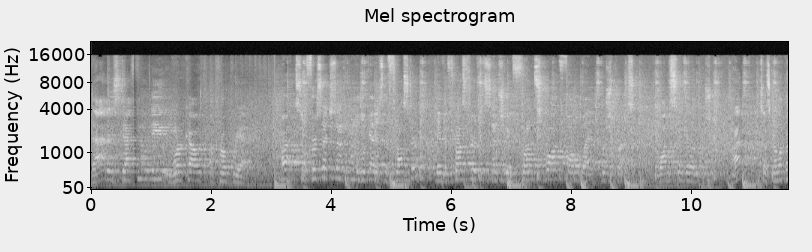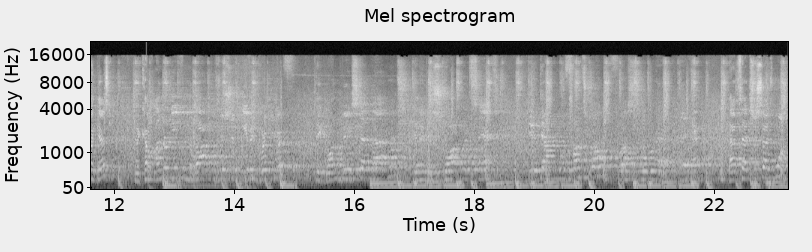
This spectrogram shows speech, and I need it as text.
That is definitely workout appropriate. All right, so first exercise we're going to look at is the thruster. Okay, the thruster is essentially a front squat followed by a push press. One singular motion. All right, so it's going to look like this. Going to come underneath in the back position, even grip width. Take one big step backwards, get into squat width stance. Dip down into the front squat, thrust overhead. Okay? That's exercise one.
